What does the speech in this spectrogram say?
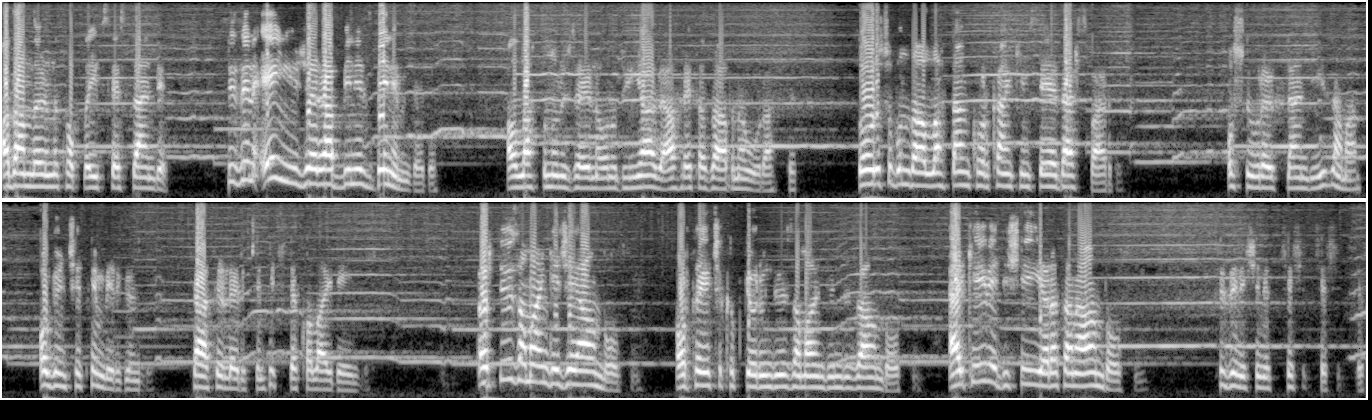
Adamlarını toplayıp seslendi. Sizin en yüce Rabbiniz benim dedi. Allah bunun üzerine onu dünya ve ahiret azabına uğrattı. Doğrusu bunda Allah'tan korkan kimseye ders vardır. O sura üflendiği zaman o gün çetin bir gündür. Kafirler için hiç de kolay değildir. Örttüğü zaman geceye andolsun. Ortaya çıkıp göründüğü zaman gündüze andolsun. Erkeği ve dişiyi yaratana andolsun. Sizin işiniz çeşit çeşittir.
